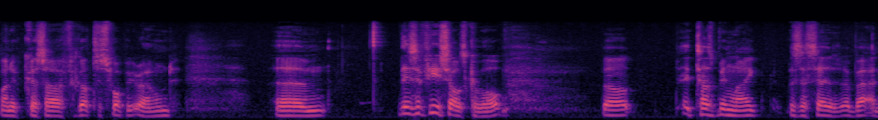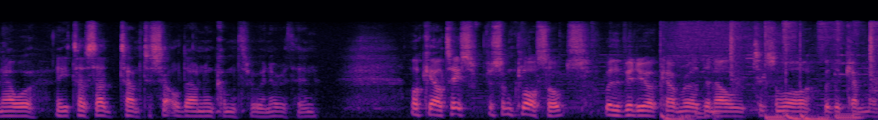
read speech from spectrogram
Only because I forgot to swap it round. Um, there's a few cells come up, but it has been like, as I said, about an hour. It has had time to settle down and come through and everything. Okay, I'll take some close-ups with a video camera, then I'll take some more with the camera.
